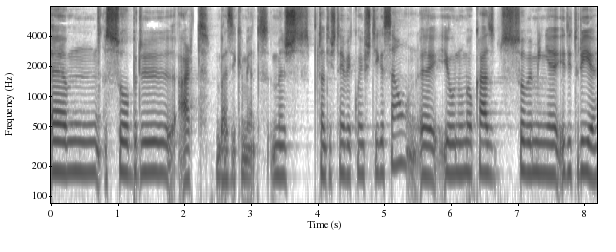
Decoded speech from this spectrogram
um, sobre arte basicamente. Mas portanto isto tem a ver com a investigação. Eu no meu caso sob a minha editoria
